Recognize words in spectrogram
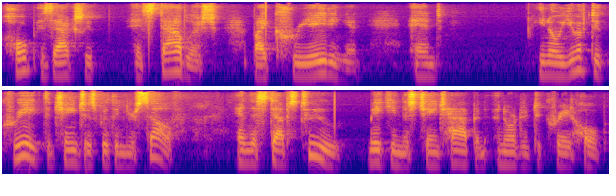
Hope is actually established by creating it. And you know, you have to create the changes within yourself and the steps to making this change happen in order to create hope.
